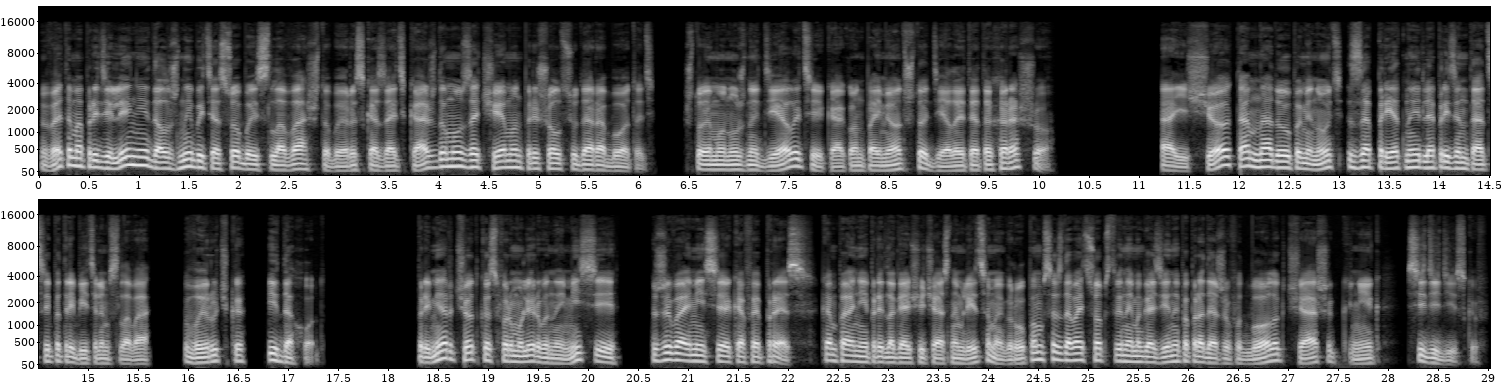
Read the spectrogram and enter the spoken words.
В этом определении должны быть особые слова, чтобы рассказать каждому, зачем он пришел сюда работать, что ему нужно делать и как он поймет, что делает это хорошо. А еще там надо упомянуть запретные для презентации потребителям слова «выручка» и «доход». Пример четко сформулированной миссии Живая миссия Кафе Пресс, компании, предлагающей частным лицам и группам создавать собственные магазины по продаже футболок, чашек, книг, CD-дисков.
